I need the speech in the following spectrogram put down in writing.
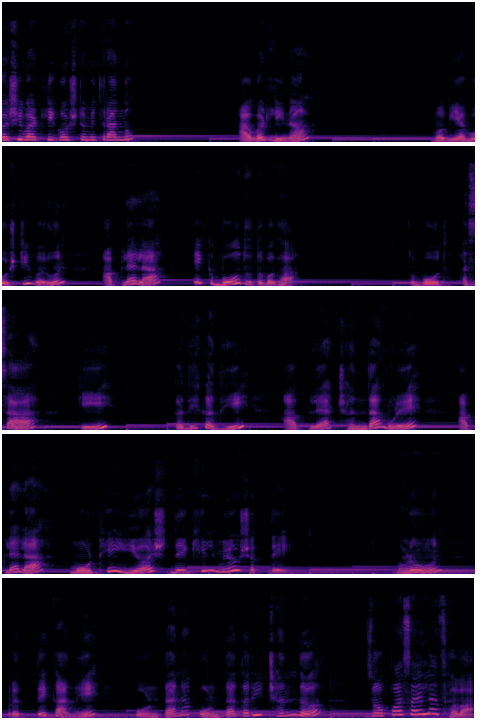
कशी वाटली गोष्ट मित्रांनो? आवडली ना? मग या गोष्टीवरून आपल्याला एक बोध होतो बघा. तो बोध असा की कधी कधी आपल्या छंदामुळे आपल्याला मोठे यश देखील मिळू शकते. म्हणून प्रत्येकाने कोणता ना कोणता तरी छंद जोपासायलाच हवा.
